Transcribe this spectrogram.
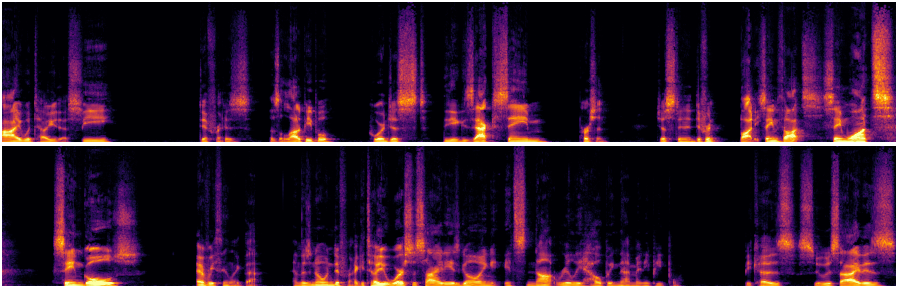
I would tell you this be different. Because there's a lot of people who are just the exact same person, just in a different body. Same thoughts, same wants, same goals, everything like that. And there's no one different. I can tell you where society is going, it's not really helping that many people because suicide is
